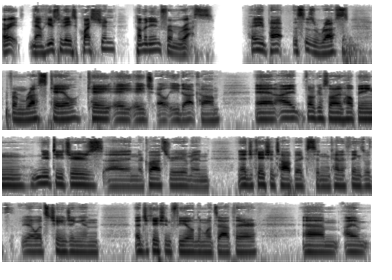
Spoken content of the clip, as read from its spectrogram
All right, now here's today's question coming in from Russ. Hey, Pat, this is Russ from Russ Kahle, K A H L E dot com. And I focus on helping new teachers uh, in their classroom and, and education topics and kind of things with you know what's changing in the education field and what's out there. Um, I'm,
